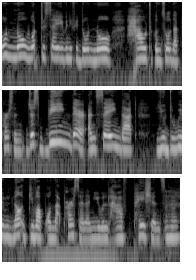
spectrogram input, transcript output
don't know what to say even if you don't know how to console that person just being there and saying that you do, will not give up on that person and you will have patience Mhm.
